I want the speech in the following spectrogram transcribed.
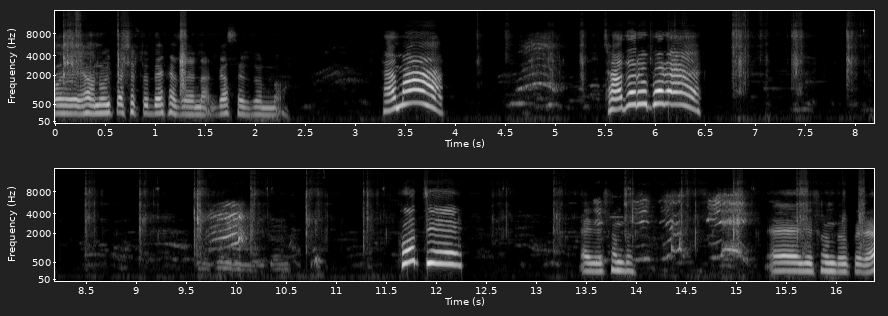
ওই এখন ওই পাশেটা দেখা যায় না গাছের জন্য। হ্যাঁ মা, ছাদের উপরে। খুঁজছি। এই যে সুন্দর, এই যে সুন্দর করে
